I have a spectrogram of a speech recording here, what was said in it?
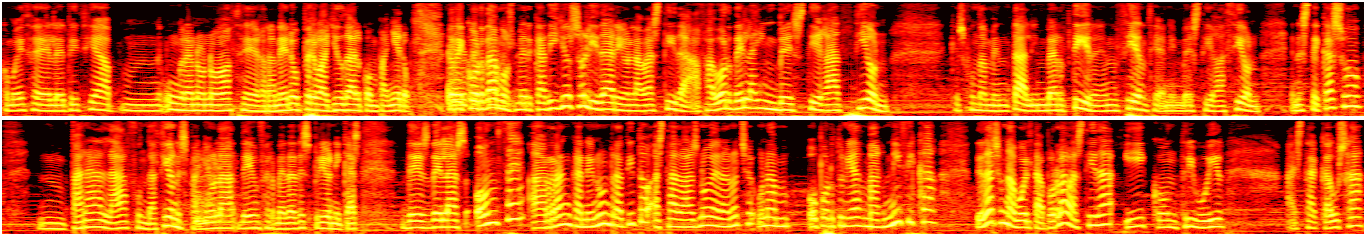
Como, dice Leticia, mm, un grano no hace granero, pero ayuda al compañero. Recordamos, Mercadillo Solidario en la Bastida, a favor de la investigación que es fundamental, invertir en ciencia, en investigación, en este caso mm, para la Fundación Española de Enfermedades Priónicas. Desde las 11 arrancan en un ratito hasta las 9 de la noche una oportunidad magnífica de darse una vuelta por la Bastida y contribuir a esta causa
